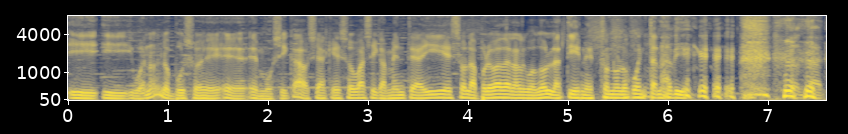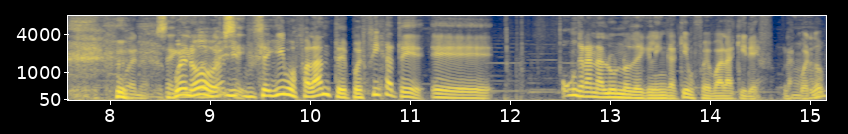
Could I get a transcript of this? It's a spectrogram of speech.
y, y, bueno, lo puso eh, eh, en, música. O sea que eso básicamente ahí, eso la prueba del algodón la tiene, esto no lo cuenta nadie. Total. Bueno, seguimos, bueno, ¿no? y Sí. seguimos para adelante. Pues fíjate, eh, un gran alumno de Glinka, ¿quién fue? Balakirev, ¿de acuerdo?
